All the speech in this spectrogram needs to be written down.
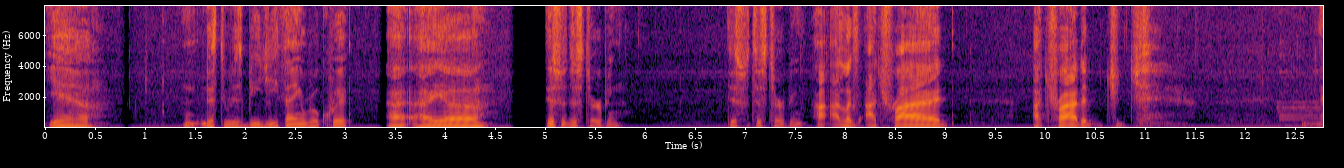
yeah. Let's do this BG thing real quick. I, I uh, this was disturbing. This was disturbing. I, I. I tried. I tried to.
